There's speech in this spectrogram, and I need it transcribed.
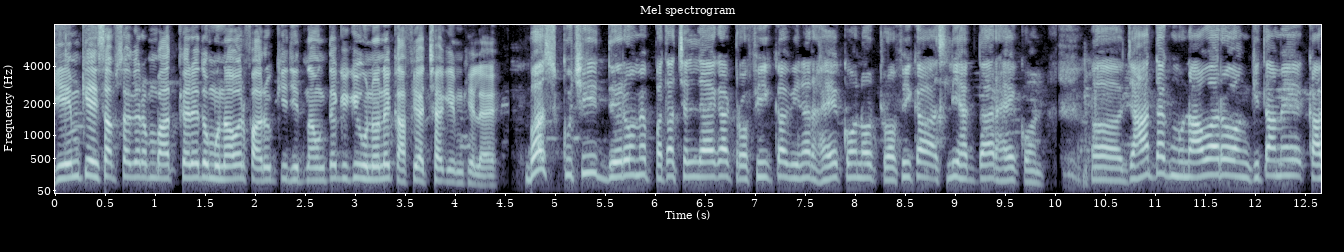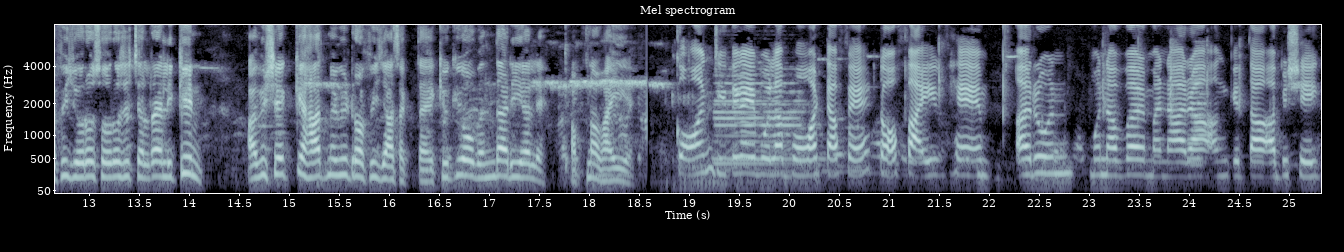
गेम के हिसाब से अगर हम बात करें तो मुनावर फारूक की जीतना माँगता है क्योंकि उन्होंने काफ़ी अच्छा गेम खेला है। बस कुछ ही देरों में पता चल जाएगा ट्रॉफी का विनर है कौन और ट्रॉफी का असली हकदार है कौन। जहाँ तक मुनावर और अंकिता में काफ़ी ज़ोरों शोरों से चल रहा है लेकिन अभिषेक के हाथ में भी ट्रॉफी जा सकता है क्योंकि वो बंदा रियल है अपना भाई है। कौन जीतेगा, ये बोला, बहुत टफ है। टॉप फाइव है अरुण, मुनव्वर, मनारा, अंकिता, अभिषेक,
